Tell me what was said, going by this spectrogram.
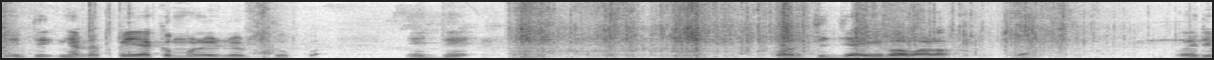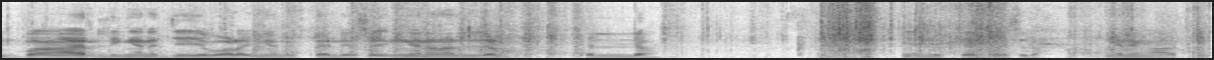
എന്നിട്ട് ഇങ്ങനത്തെ പേക്കം നമ്മൾ എടുത്ത് വെക്കുക. എന്നിട്ട് കുറച്ച് ജൈവവളം. ഇതാ ഒരു ബാരൽ ഇങ്ങനെ ജൈവവളം ഇങ്ങനെ ഇട്ടല്ലേ ശേഷം ഇങ്ങനെ നല്ലോണം എല്ലാം ഇങ്ങനെ ഇട്ടല്ലേ ഇതാ ഇങ്ങനെ ആക്കി.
